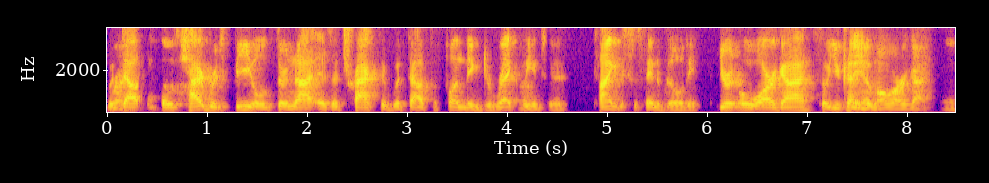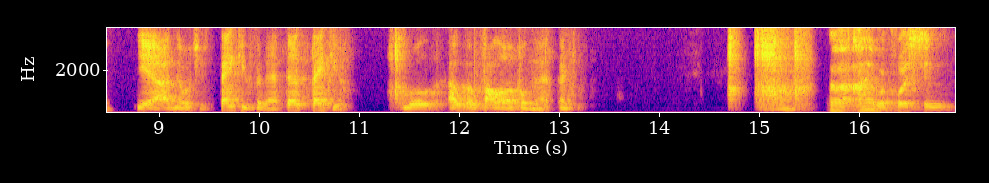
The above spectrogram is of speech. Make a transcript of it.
Without right. those hybrid fields, they're not as attractive without the funding directly into tying to sustainability. You're an OR guy, so you kind yeah, of know. OR guy. Yeah. yeah. I know what you. Thank you for that. that thank you. We'll I'll, I'll, follow up on that. Thank you. Uh, I have a question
